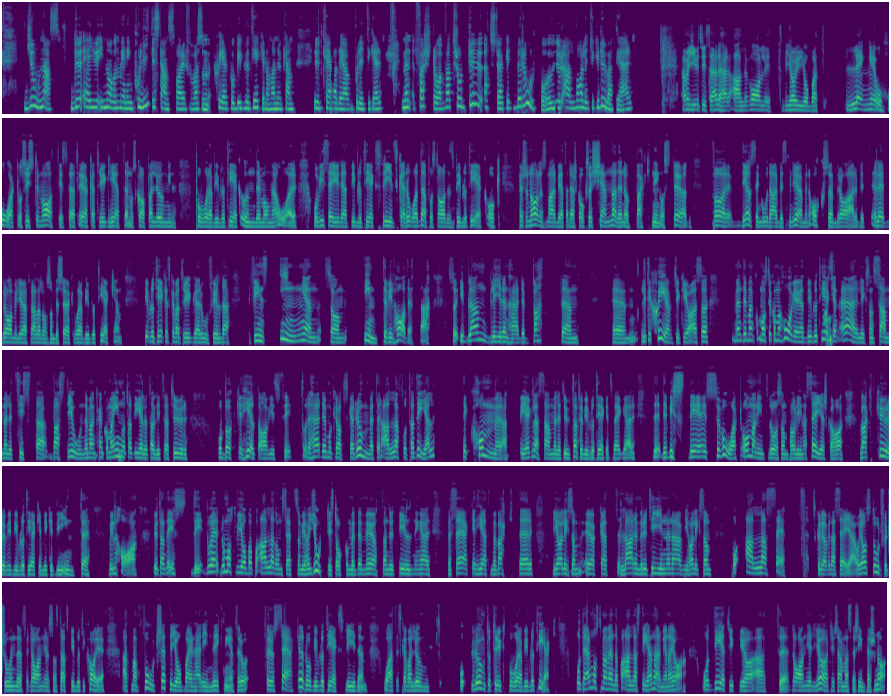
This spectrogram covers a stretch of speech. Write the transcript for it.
Jonas, du är ju i någon mening politiskt ansvarig för vad som sker på biblioteken, om man nu kan utkräva det av politiker. Men först då, vad tror du att stöket beror på? och Hur allvarligt tycker du att det är? Ja, men givetvis är det här allvarligt. Vi har ju jobbat länge och hårt och systematiskt för att öka tryggheten och skapa lugn på våra bibliotek under många år. Och vi säger ju det att biblioteksfrid ska råda på stadens bibliotek och personalen som arbetar där ska också känna den uppbackning och stöd för dels en god arbetsmiljö men också en bra, arbet, eller ett bra miljö för alla de som besöker våra biblioteken. Biblioteken ska vara trygga, rofyllda. Det finns ingen som inte vill ha detta. Så ibland blir den här debatten eh, lite skev tycker jag. Alltså, men det man måste komma ihåg är att biblioteken är liksom samhällets sista bastion där man kan komma in och ta del av litteratur och böcker helt avgiftsfritt. Och det här demokratiska rummet där alla får ta del, det kommer att spegla samhället utanför bibliotekets väggar. Det, det, det, är svårt om man inte då som Paulina säger ska ha vaktkurer vid biblioteken, vilket vi inte vill ha. Utan det är, det, då, är, då, måste vi jobba på alla de sätt som vi har gjort i Stockholm med bemötandeutbildningar, med säkerhet, med vakter. Vi har liksom ökat larmrutinerna. Vi har liksom på alla sätt skulle jag vilja säga. Och jag har stort förtroende för Daniel som stadsbibliotekarie. Att man fortsätter jobba i den här inriktningen för att, för att säkra då biblioteksfriden och att det ska vara lugnt och, lugnt och tryggt på våra bibliotek. Och där måste man vända på alla stenar menar jag. Och det tycker jag att eh, Daniel gör tillsammans med sin personal.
